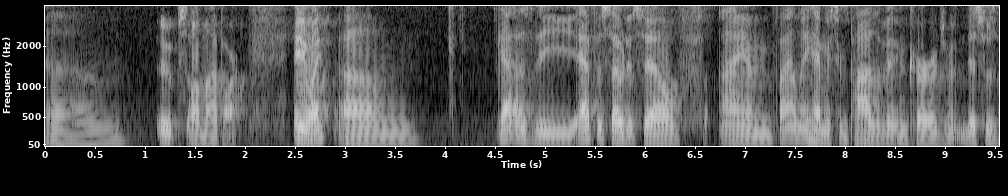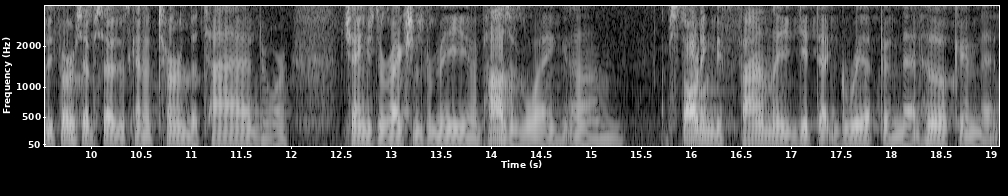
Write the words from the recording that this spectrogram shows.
uh, oops on my part. Anyway, um, guys, the episode itself, I am finally having some positive encouragement. This was the first episode that's kind of turned the tide or changed direction for me in a positive way. Um, I'm starting to finally get that grip and that hook and that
